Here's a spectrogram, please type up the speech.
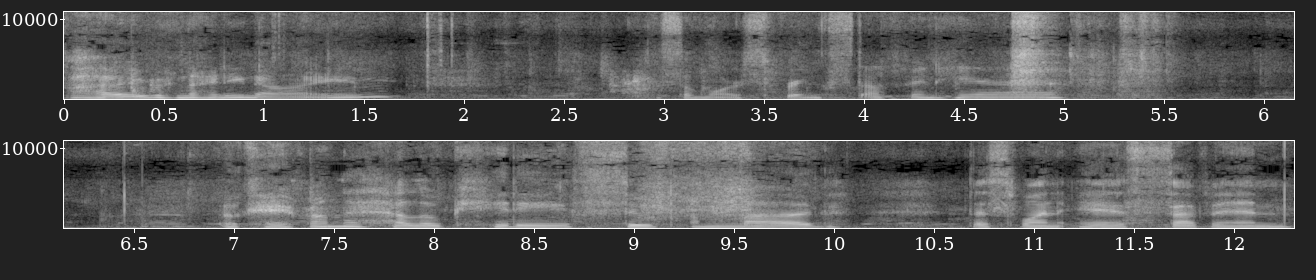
Five ninety nine some more spring stuff in here. Okay, I found the Hello Kitty soup mug. This one is seven.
